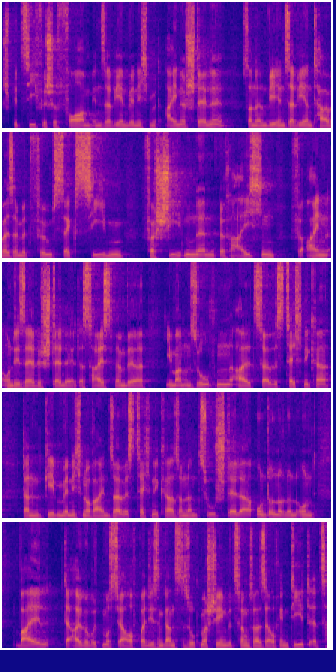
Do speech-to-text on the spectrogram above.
spezifische Form, inserieren wir nicht mit einer Stelle, sondern wir inserieren teilweise mit fünf, sechs, sieben verschiedenen Bereichen für ein und dieselbe Stelle. Das heißt, wenn wir jemanden suchen als Servicetechniker, dann geben wir nicht nur einen Servicetechniker, sondern Zusteller und, und, und, und, und weil der Algorithmus ja auch bei diesen ganzen Suchmaschinen beziehungsweise auch Indeed etc.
